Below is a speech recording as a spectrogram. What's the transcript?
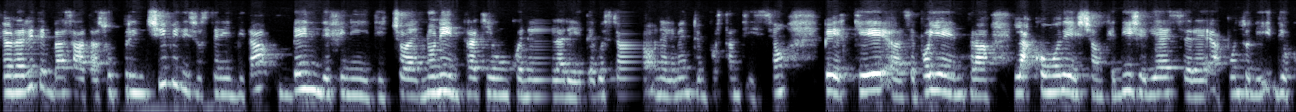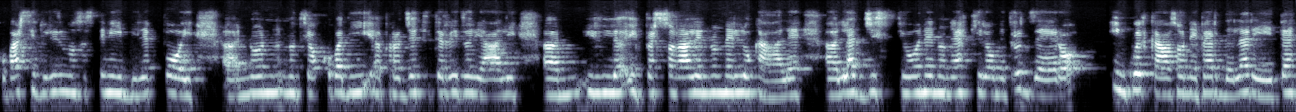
è una rete basata su principi di sostenibilità ben definiti, cioè non entra chiunque nella rete, questo è un elemento importantissimo perché eh, se poi entra l'accommodation che dice di essere appunto di, di occuparsi di turismo sostenibile e poi eh, non, non, si occupa di eh, progetti territoriali, eh, il, il, personale non è locale, eh, la gestione non è a chilometro zero, in quel caso ne perde la rete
